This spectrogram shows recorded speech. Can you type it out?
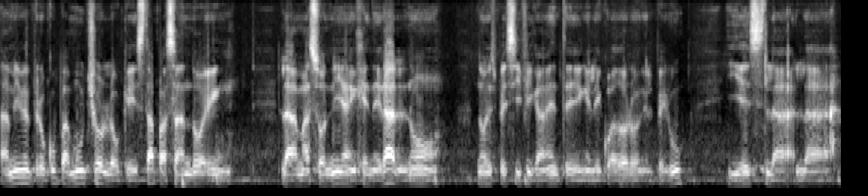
A mí me preocupa mucho lo que está pasando en la Amazonía en general, no no específicamente en el Ecuador o en el Perú, y es la,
